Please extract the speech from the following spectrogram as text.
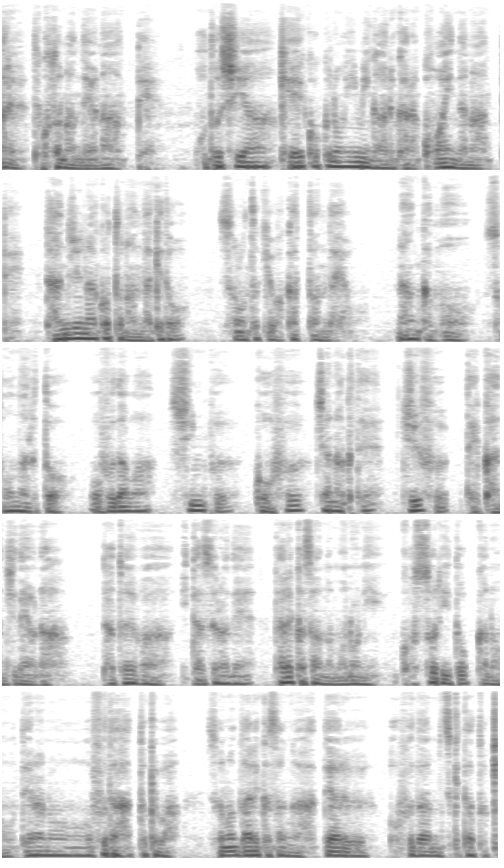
あるってことなんだよなって脅しや警告の意味があるから怖いんだなって単純なことなんだけどその時分かったんだよ。なんかもうそうなるとお札は神父五符じゃなくて呪符って感じだよな。例えばいたずらで誰かさんのものにこっそりどっかのお寺のお札貼っとけばその誰かさんが貼ってあるお札を見つけた時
